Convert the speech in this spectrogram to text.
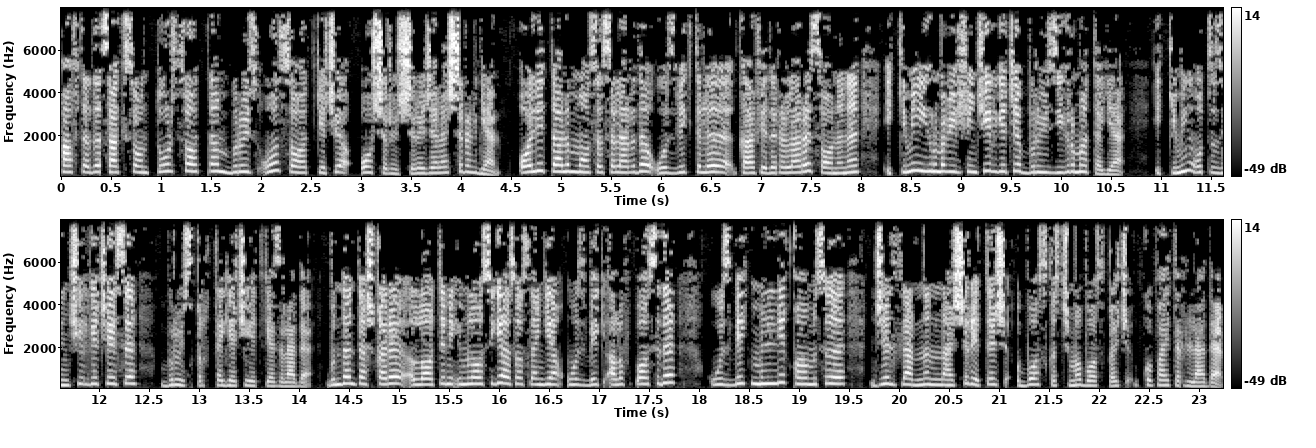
haftada sakson to'rt soatdan bir yuz o'n soatgacha oshirish rejalashtirilgan. Oliy ta'lim muassasalarida o'zbek tili kafedralari sonini ikki ming yigirma beshinchi yilgacha bir yuz yigirmataga ikki ming o'ttizinchi yilgacha esa bir yuz qirqtagacha yetkaziladi. Bundan tashqari lotin imlosiga asoslangan o'zbek alifbosida o'zbek milliy qomusi jildlarini nashr etish bosqichma bosqich ko'paytiriladi.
